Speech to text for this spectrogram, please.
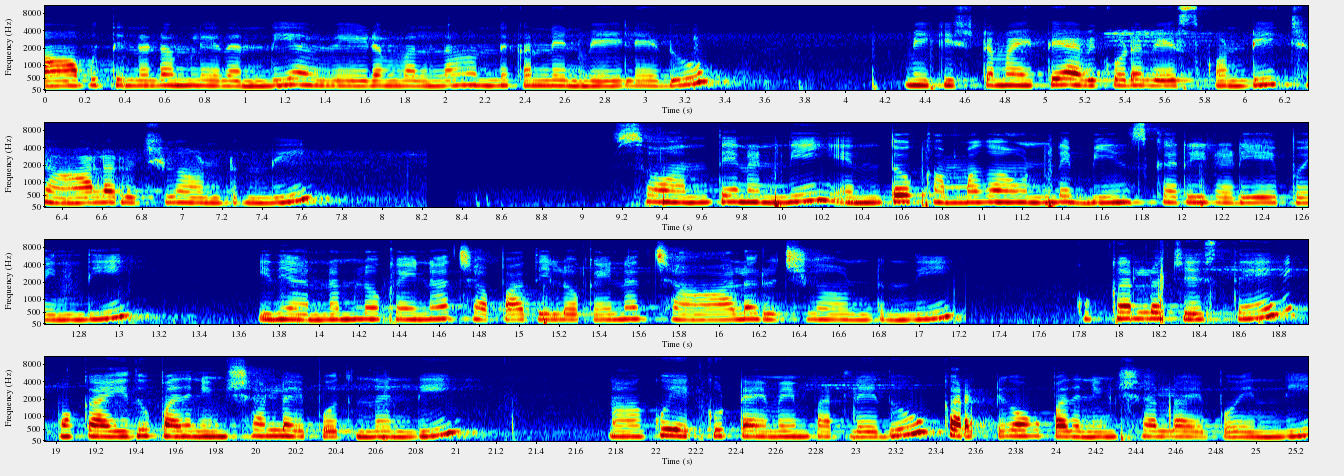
బాబు తినడం లేదండి అవి వేయడం వల్ల అందుకని నేను వేయలేదు. మీకు ఇష్టమైతే అవి కూడా వేసుకోండి చాలా రుచిగా ఉంటుంది. సో అంతేనండి. ఎంతో కమ్మగా ఉండే బీన్స్ కర్రీ రెడీ అయిపోయింది. ఇది అన్నంలోకైనా చపాతీలోకైనా చాలా రుచిగా ఉంటుంది. కుక్కర్లో చేస్తే ఒక ఐదు పది నిమిషాల్లో అయిపోతుందండి. నాకు ఎక్కువ టైం ఏం పట్టలేదు. కరెక్ట్గా ఒక పది నిమిషాల్లో అయిపోయింది.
